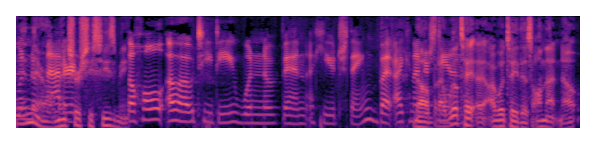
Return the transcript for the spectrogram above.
get in there. I'll make sure she sees me. the whole OOTD wouldn't have been a huge thing, but I can No, understand. but I will tell I will tell you this on that note.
